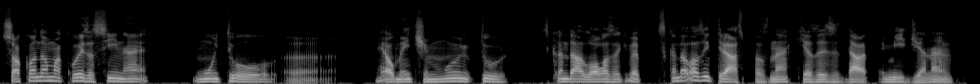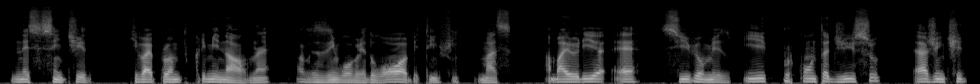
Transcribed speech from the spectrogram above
Só quando é uma coisa assim, né, muito, uh, realmente muito escandalosa, que vai, escandalosa entre aspas, né, que às vezes dá mídia, né, nesse sentido, que vai para o âmbito criminal, né, às vezes envolvendo óbito, enfim, mas a maioria é civil mesmo. E por conta disso, a gente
